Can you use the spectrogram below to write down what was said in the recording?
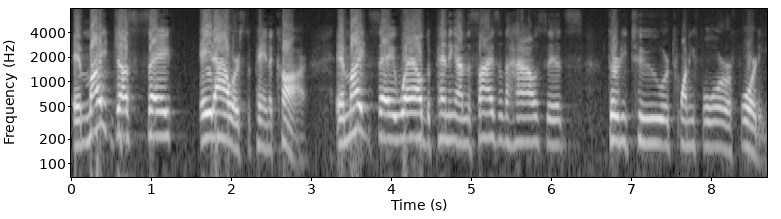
It might just say eight hours to paint a car. It might say, well, depending on the size of the house, it's 32 or 24 or 40.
